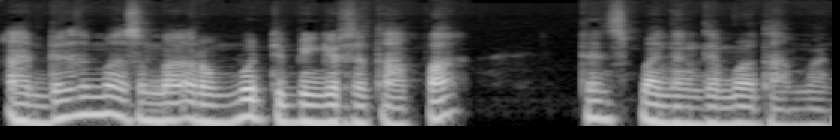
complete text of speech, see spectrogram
Ada semak-semak rumput di pinggir setapak dan sepanjang tembok taman.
